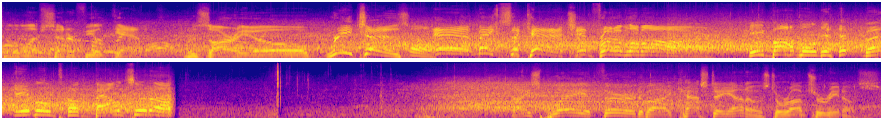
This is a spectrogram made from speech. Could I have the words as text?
To the left center field gap. Rosario reaches oh. And makes the catch in front of Lamar. He bobbled it, but able to bounce it up. Nice play at third by Castellanos to Rob Chirinos.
